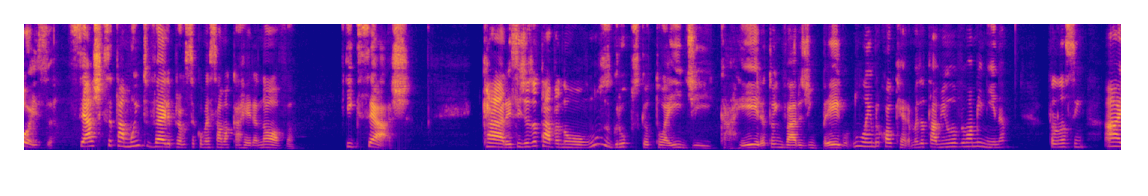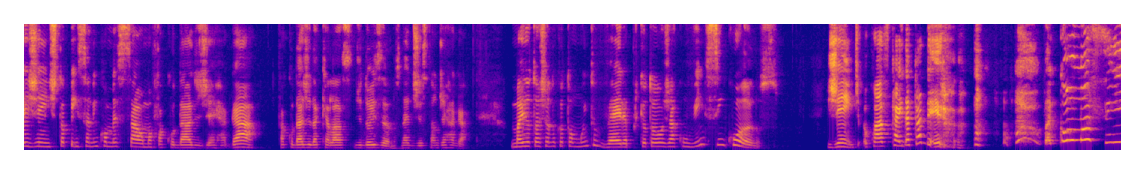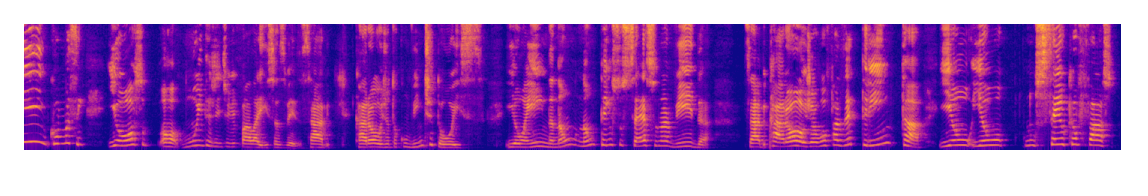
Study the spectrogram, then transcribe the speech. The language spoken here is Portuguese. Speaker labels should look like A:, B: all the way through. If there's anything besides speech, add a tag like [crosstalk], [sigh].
A: Coisa. Você acha que você está muito velho para você começar uma carreira nova? O que, você acha? Cara, esses dias eu tava no, num dos grupos que eu tô aí de carreira, tô em vários de emprego, não lembro qual era, mas eu tava em ouvi uma menina falando assim: ai, gente, tô pensando em começar uma faculdade de RH, faculdade daquelas de dois anos, né, de gestão de RH. Mas eu tô achando que eu tô muito velha, porque eu tô já com 25 anos. Gente, eu quase caí da cadeira. [laughs] Mas Como assim? E eu ouço, ó, muita gente me fala isso às vezes, sabe? Carol, hoje eu tô com 22 e eu ainda não, não tenho sucesso na vida, sabe? Carol, já vou fazer 30 e eu, e eu não sei o que eu faço.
